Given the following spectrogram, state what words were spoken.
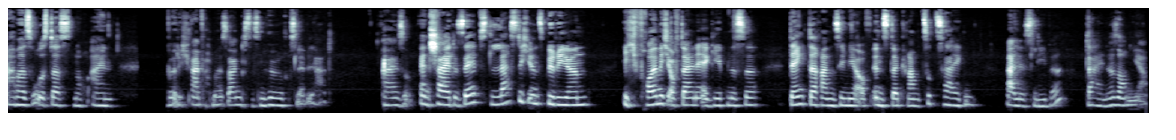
aber so ist das noch ein, würde ich einfach mal sagen, dass es ein höheres Level hat. Also, entscheide selbst, lass dich inspirieren. Ich freue mich auf deine Ergebnisse. Denk daran, sie mir auf Instagram zu zeigen. Alles Liebe, deine Sonja.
